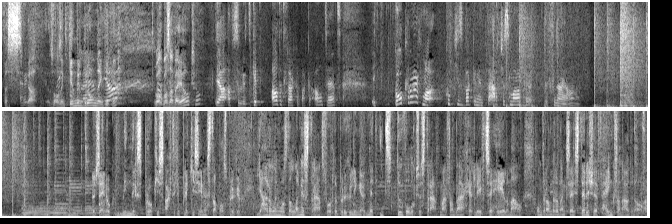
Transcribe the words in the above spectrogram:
dat is ja, zoals een kinderdroom, denk ik. Hè? Was dat bij jou ook zo? Ja, absoluut. Ik heb altijd graag gebakken, altijd. Ik kook graag, maar koekjes bakken en taartjes maken, dat vind ik ja. Er zijn ook minder sprookjesachtige plekjes in een stad als Brugge. Jarenlang was de Lange Straat voor de Bruggelingen een net iets te volkse straat, maar vandaag herleeft ze helemaal. Onder andere dankzij sterrenchef Henk van Oudenhoven.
